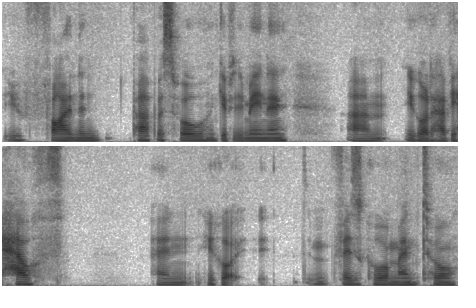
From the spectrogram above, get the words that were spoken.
you find in purposeful and gives you meaning. Um, you got to have your health, and you got physical and mental,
